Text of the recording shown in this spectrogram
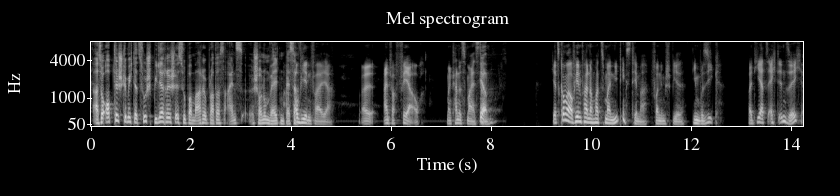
Also optisch stimme ich dazu, spielerisch ist Super Mario Bros. 1 schon um Welten besser. Auf jeden Fall, ja. Weil einfach fair auch. Man kann es meistern. Ja. Jetzt kommen wir auf jeden Fall nochmal zu meinem Lieblingsthema von dem Spiel, die Musik. Weil die hat es echt in sich.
